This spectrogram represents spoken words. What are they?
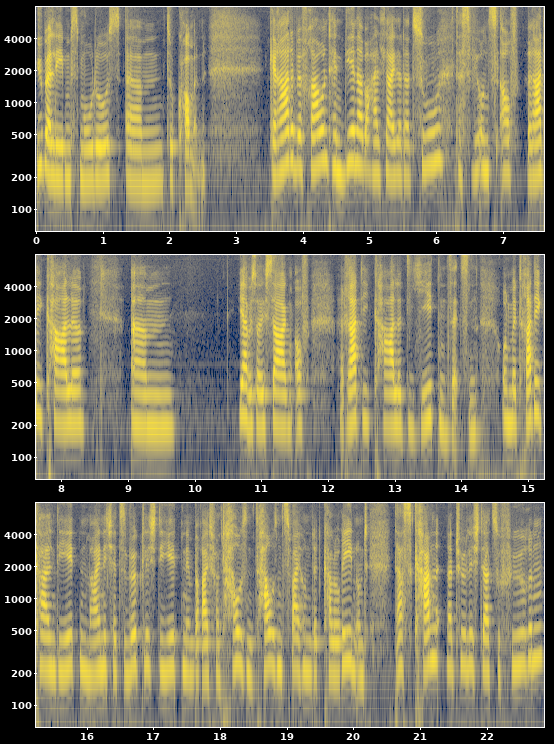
Überlebensmodus ähm, zu kommen. Gerade wir Frauen tendieren aber halt leider dazu, dass wir uns auf radikale, ähm, ja, wie soll ich sagen, auf radikale Diäten setzen. Und mit radikalen Diäten meine ich jetzt wirklich Diäten im Bereich von 1000, 1200 Kalorien. Und das kann natürlich dazu führen,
